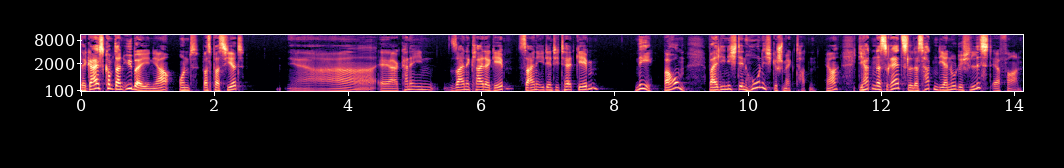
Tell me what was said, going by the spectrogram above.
der Geist kommt dann über ihn, ja, und was passiert? Ja, er kann er ihnen seine Kleider geben, seine Identität geben? Nee, warum? Weil die nicht den Honig geschmeckt hatten, ja? Die hatten das Rätsel, das hatten die ja nur durch List erfahren.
